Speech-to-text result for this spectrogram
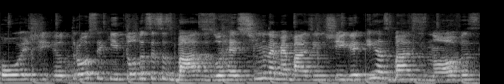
hoje eu trouxe aqui todas essas bases, o restinho da minha base antiga e as bases novas,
